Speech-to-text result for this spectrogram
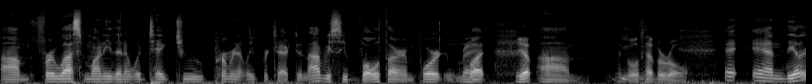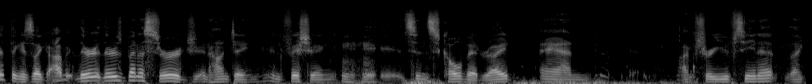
um, for less money than it would take to permanently protect. And obviously, both are important. Right. But Yep. um, They both have a role. And the other thing is like there there's been a surge in hunting and fishing Mhm. i- since COVID, right? And I'm sure you've seen it. Like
